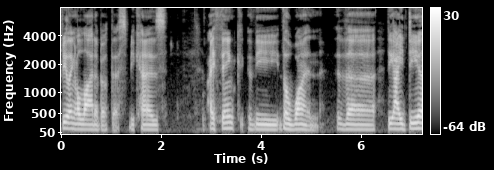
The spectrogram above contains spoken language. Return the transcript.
feeling a lot about this because i think the the one the the idea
